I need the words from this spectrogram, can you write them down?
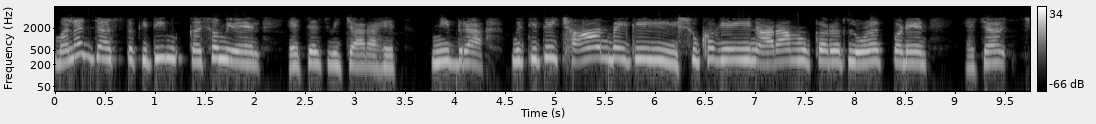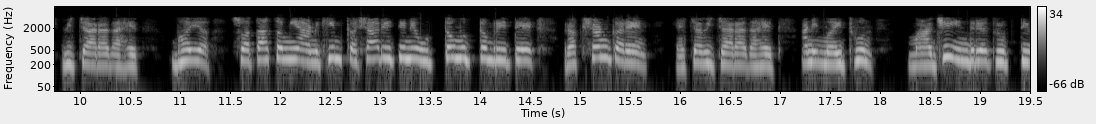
मलाच जास्त किती कसं मिळेल? ह्याचेच विचार आहेत. निद्रा. मी किती छान पैकी सुख घेईन आराम करत लोळत पडेन ह्याच्या विचारात आहेत. भय. स्वतःच मी आणखीन कशा रीतीने उत्तम उत्तम रीते रक्षण करेन? ह्याच्या विचारात आहेत. आणि मैथून माझी इंद्रिय तृप्ती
